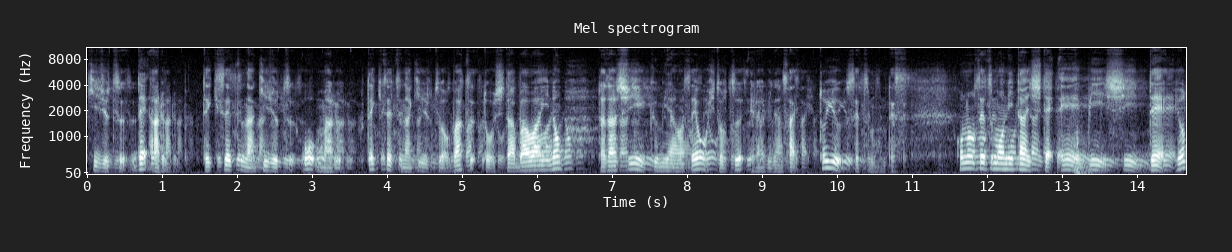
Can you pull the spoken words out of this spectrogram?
記述である。適切な記述を丸不適切な記述を×とした場合の正しい組み合わせを1つ選びなさいという設問です。この設問に対して A、B、C で4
